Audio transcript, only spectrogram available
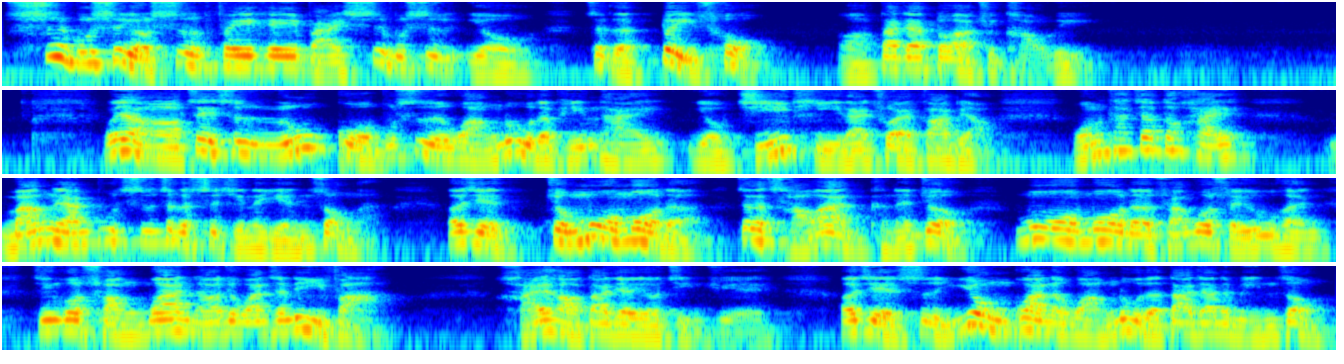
是不是有是非黑白？是不是有这个对错啊？大家都要去考虑。我想啊，这次如果不是网络的平台有集体来出来发表，我们大家都还茫然不知这个事情的严重啊，而且就默默的这个草案可能就默默的穿过水无痕，经过闯关，然后就完成立法。还好大家有警觉，而且是用惯了网络的大家的民众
